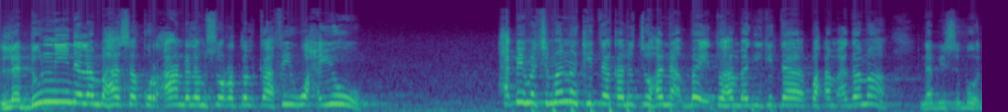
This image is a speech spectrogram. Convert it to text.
laduni dalam bahasa Quran dalam suratul kahfi wahyu. Habis macam mana kita kalau Tuhan nak baik Tuhan bagi kita faham agama? Nabi sebut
